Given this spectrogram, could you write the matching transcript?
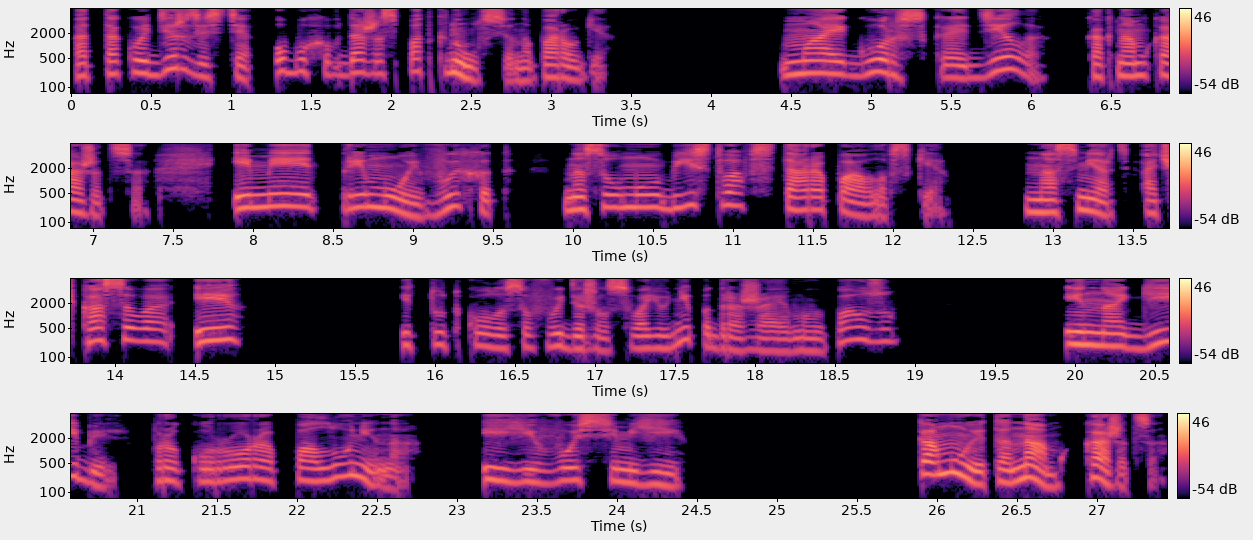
От такой дерзости Обухов даже споткнулся на пороге. Майгорское дело, как нам кажется, имеет прямой выход на самоубийство в Старопавловске, на смерть Очкасова и... И тут Колосов выдержал свою неподражаемую паузу и на гибель прокурора Полунина и его семьи. Кому это нам кажется?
